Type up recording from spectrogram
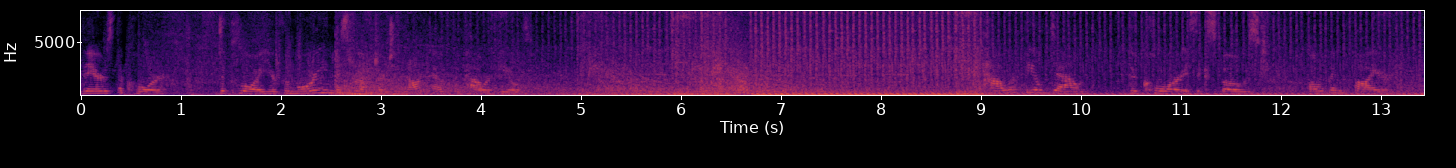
There's the core. Deploy your Fomorian disruptor to knock out the power field. Power field down. The core is exposed. Open fire.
